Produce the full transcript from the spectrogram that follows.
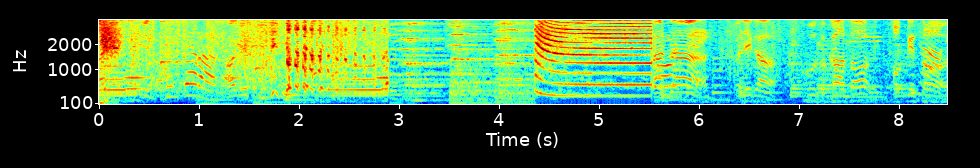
알겠습니다. 손가락. 알겠습니다. 호수 가서 거기서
